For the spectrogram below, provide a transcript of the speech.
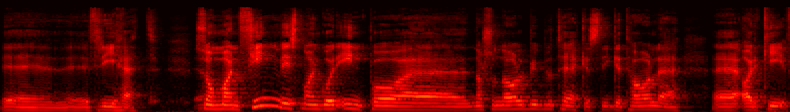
eh, frihet'. Som man finner hvis man går inn på eh, Nasjonalbibliotekets digitale eh, arkiv.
